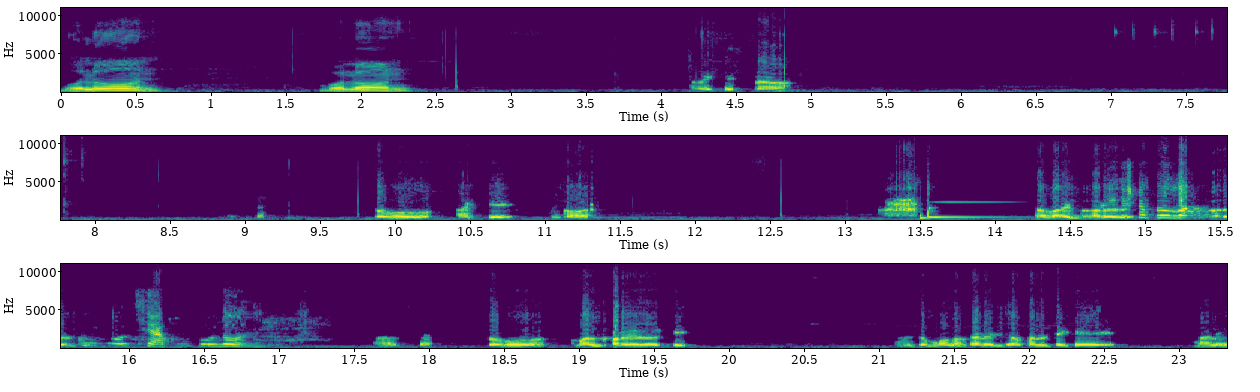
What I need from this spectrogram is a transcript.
বলুন। বলুন। হরে কৃষ্ণ। প্রভু আগে ঘর। সবাই ঘরে বলছি আপনি বলুন। আচ্ছা প্রভু আমার ঘরে রয়েছে আমি তো মনে করেন যখন থেকে মানে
